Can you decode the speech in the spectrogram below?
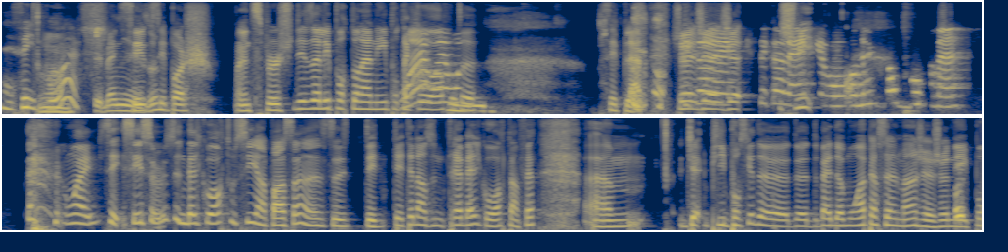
Ben, c'est Ouais. poche. C'est bien C'est poche. Un petit peu. Je suis désolé pour ton année, pour ta Ouais, ouais, cohorte. C'est plate. Je, je, correct, je, correct. je suis- On, on a eu d'autres beaux moments. Ouais, c'est c'est sûr, c'est une belle cohorte aussi en passant. T'es- T'étais dans une très belle cohorte en fait. Euh, Puis pour ce qui est de, de, de- ben, de moi personnellement, je, je n'ai pas,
